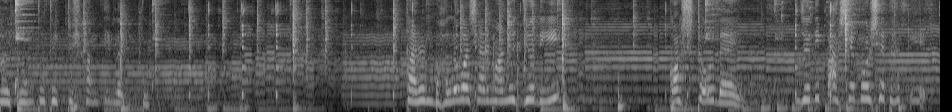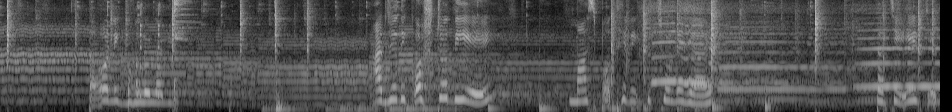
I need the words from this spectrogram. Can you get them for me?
হয়তো অন্তত একটু শান্তি লাগতো। কারণ ভালোবাসার মানুষ যদি কষ্টও দেয়, যদি পাশে বসে থাকে তা অনেক ভালো লাগে। আর যদি কষ্ট দিয়ে মাঝপথে রেখে চলে যায়, তার চেয়ে এর চেয়ে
